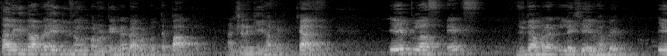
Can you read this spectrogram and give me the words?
তাহলে কিন্তু আমরা এই দুই নম্বর ফরম্যাটটা এখানে ব্যবহার করতে পারব। আর সেটা কি হবে? খেয়াল করি এ প্লাস এক্স যদি আমরা লিখি এইভাবে a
